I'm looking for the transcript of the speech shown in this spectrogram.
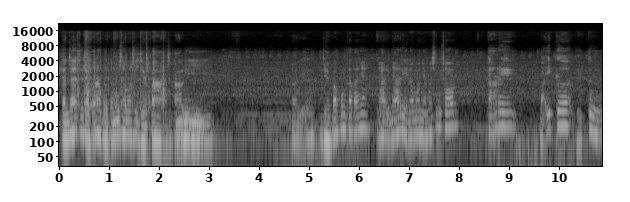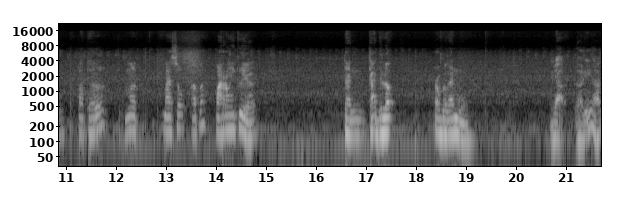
dan saya sudah pernah bertemu sama si Jepa sekali. Hmm. Nah, gitu. Jepa pun katanya nyari-nyari namanya Mas Ingson Kare Mbak Ike gitu. Padahal me- masuk apa warung itu ya. Dan gak delok rombonganmu. Ya nggak lihat.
